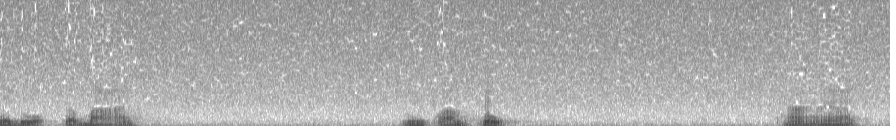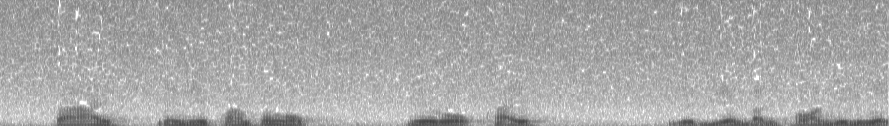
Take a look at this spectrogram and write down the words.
สะดวกสบาย มีความสุข ถ้าหากกายไม่มีความสงบ มีโรคภัยเบียดเบียนบั่นทอนอยู่เรื่อย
